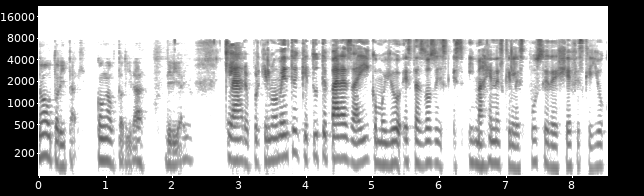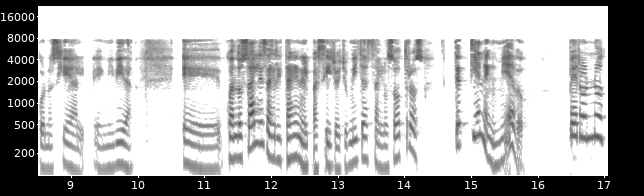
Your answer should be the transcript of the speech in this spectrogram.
no autoritaria, con autoridad, diría yo. Claro, porque el momento en que tú te paras ahí, como yo, estas dos imágenes que les puse de jefes que yo conocía en mi vida, eh, cuando sales a gritar en el pasillo y humillas a los otros, te tienen miedo, pero no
